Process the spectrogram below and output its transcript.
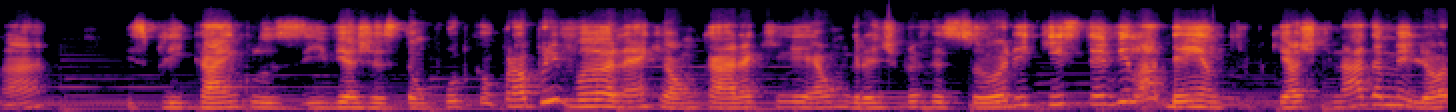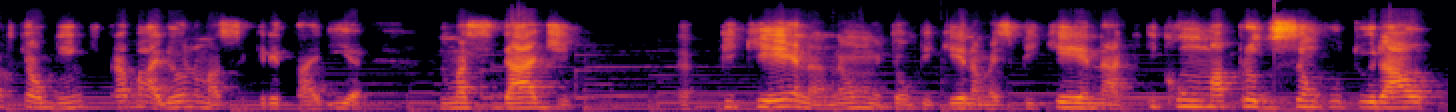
né? Explicar, inclusive, a gestão pública, o próprio Ivan, né? Que é um cara que é um grande professor e que esteve lá dentro, porque acho que nada melhor do que alguém que trabalhou numa secretaria numa cidade eh, pequena, não tão pequena, mas pequena, e com uma produção cultural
